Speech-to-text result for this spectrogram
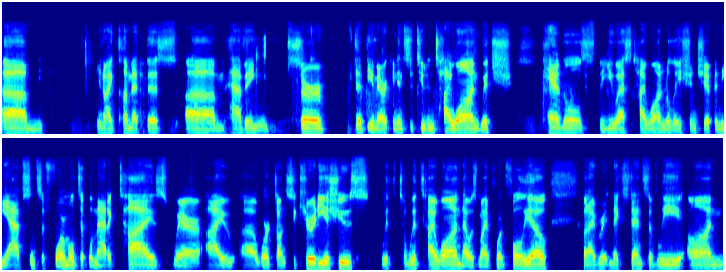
Um, you know, I come at this um, having served at the American Institute in Taiwan, which handles the US Taiwan relationship in the absence of formal diplomatic ties, where I uh, worked on security issues with, with Taiwan. That was my portfolio but I've written extensively on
